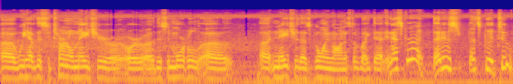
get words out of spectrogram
uh, we have this eternal nature or, or uh, this immortal uh, uh, nature that's going on and stuff like that. And that's good. That is that's good too.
